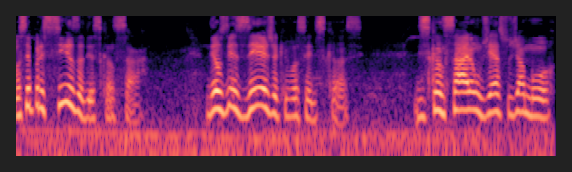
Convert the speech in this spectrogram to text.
Você precisa descansar. Deus deseja que você descanse. Descansar é um gesto de amor.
